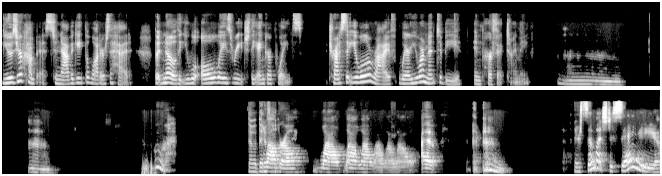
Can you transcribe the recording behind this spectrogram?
Use your compass to navigate the waters ahead, but know that you will always reach the anchor points. Trust that you will arrive where you are meant to be in perfect timing. Mm. Mm. So a bit wow, of girl. Wow, wow, wow, wow, wow, wow. I, there's so much to say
